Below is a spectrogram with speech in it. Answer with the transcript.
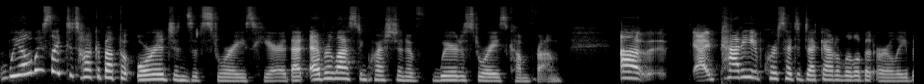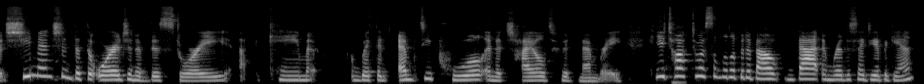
we always like to talk about the origins of stories here, that everlasting question of where do stories come from. Uh, I, Patti, of course, had to duck out a little bit early, but she mentioned that the origin of this story uh, came with an empty pool and a childhood memory. Can you talk to us a little bit about that and where this idea began?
